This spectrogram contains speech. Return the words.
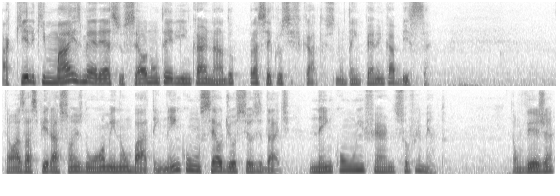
aquele que mais merece o céu não teria encarnado para ser crucificado. Isso não tem pé nem cabeça. Então as aspirações do homem não batem nem com um céu de ociosidade, nem com um inferno de sofrimento. Então veja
